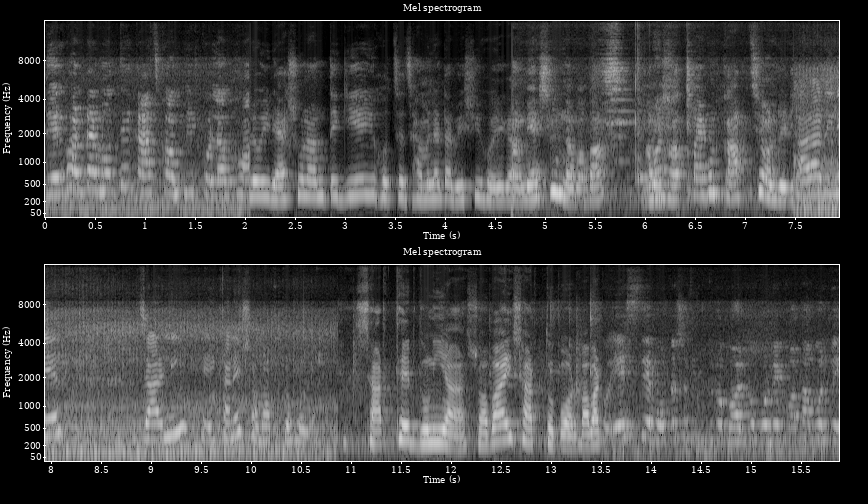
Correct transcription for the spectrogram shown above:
দেড় ঘণ্টার মধ্যে কাজ কমপ্লিট করলাম। ওই রেশন আনতে গিয়েই হচ্ছে ঝামেলাটা বেশি হয়ে গেল। মেশিন না বাবা। আমার হাত পা এখন কাঁপছে অলরেডি সারাদিনের জার্নি এইখানে সমাপ্ত হলো। স্বার্থের দুনিয়া সবাই স্বার্থপর। বাবা এসছে বউটার সাথে দুটো গল্প করবে কথা বলবে।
